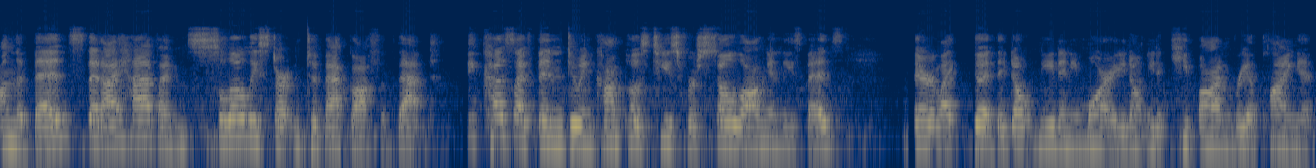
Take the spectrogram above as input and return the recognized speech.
on the beds that I have, I'm slowly starting to back off of that because I've been doing compost teas for so long in these beds, they're like good. They don't need any more. You don't need to keep on reapplying it.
